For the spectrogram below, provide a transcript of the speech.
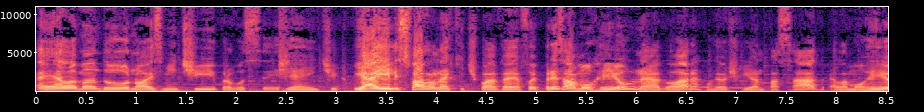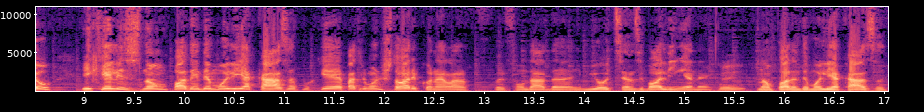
ela mandou nós mentir pra você, gente. E aí eles falam, né, que tipo, a velha foi presa, ela morreu, né, agora. Morreu acho que ano passado. Ela morreu. E que eles não podem demolir a casa porque é patrimônio histórico, né? Ela foi fundada em 1800 e bolinha, né? Ei, Não podem demolir a casa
